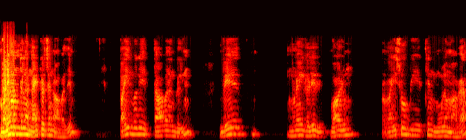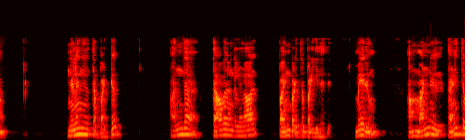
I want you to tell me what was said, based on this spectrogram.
வளிமண்டல நைட்ரஜன் ஆவது பயிர் வகை தாவரங்களின் வேர் முனைகளில் வாழும் ரைசோபியத்தின் மூலமாக நிலைநிறுத்தப்பட்டு அந்த தாவரங்களால் பயன்படுத்தப்படுகிறது. மேலும் அம்மண்ணில் தனித்து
